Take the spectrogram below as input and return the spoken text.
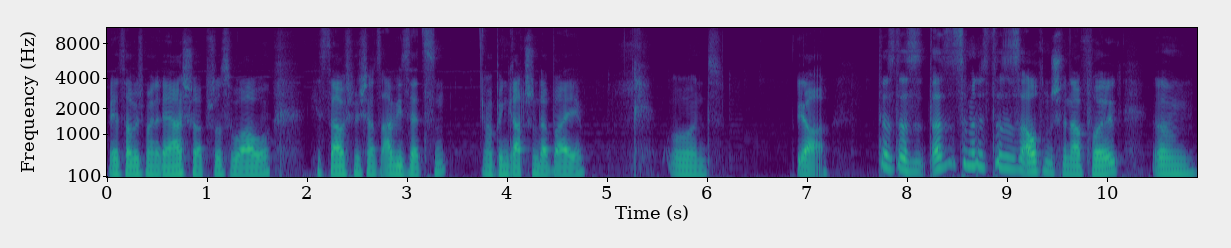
Jetzt habe ich meinen Realschulabschluss. Wow. Jetzt darf ich mich ans Abi setzen. Ich bin gerade schon dabei. Und ja, das, das, das ist zumindest, das ist auch ein schöner Erfolg. Ähm,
